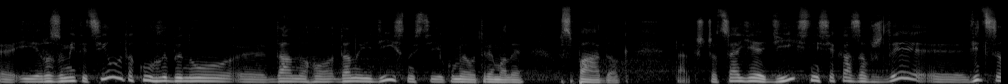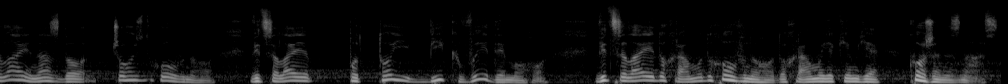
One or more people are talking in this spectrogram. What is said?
е, і розуміти цілу таку глибину е, даного, даної дійсності, яку ми отримали в спадок. Так, що це є дійсність, яка завжди відсилає нас до чогось духовного, відсилає по той бік видимого, відсилає до храму духовного, до храму, яким є кожен з нас.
